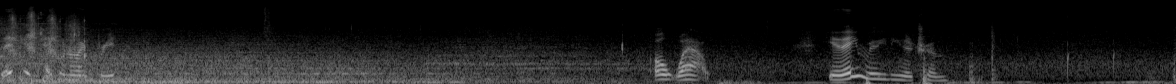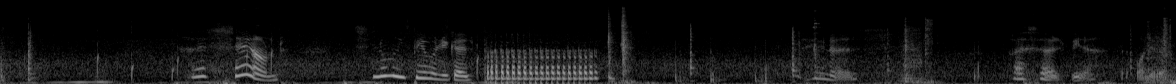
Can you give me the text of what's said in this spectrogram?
Did they just take one of my breed? Oh wow. Yeah, they really need a trim. That sound. It's normally be when it goes. Who knows? I thought it'd be the one of them.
